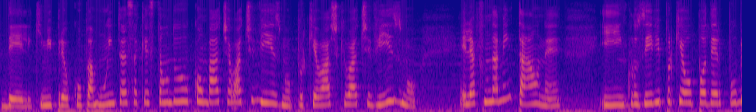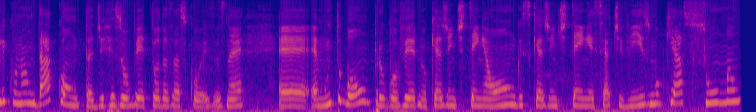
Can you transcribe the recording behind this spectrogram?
dele que me preocupa muito é essa questão do combate ao ativismo, porque eu acho que o ativismo ele é fundamental, né? E inclusive porque o poder público não dá conta de resolver todas as coisas, né? É, é muito bom para o governo que a gente tenha ONGs, que a gente tenha esse ativismo, que assumam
